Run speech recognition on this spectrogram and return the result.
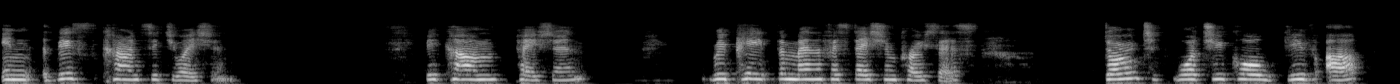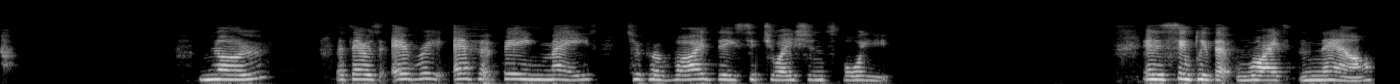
in this current situation. Become patient. Repeat the manifestation process. Don't what you call give up. Know that there is every effort being made to provide these situations for you. It is simply that right now,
